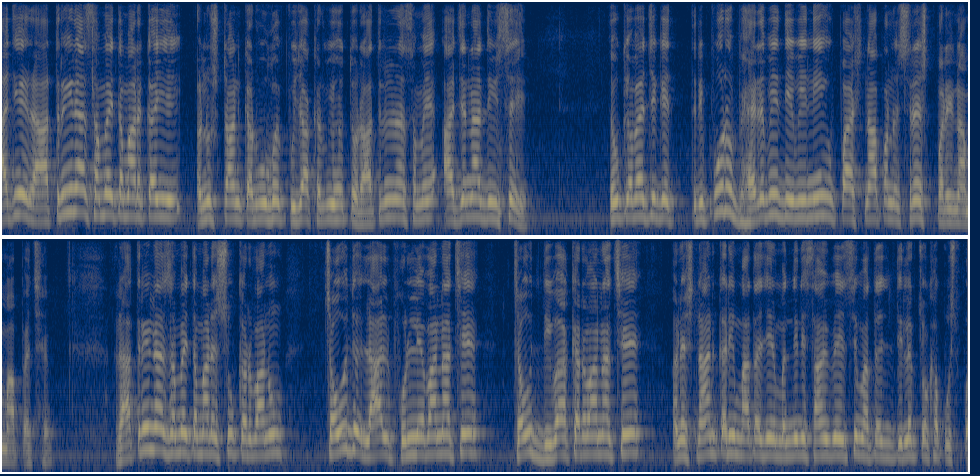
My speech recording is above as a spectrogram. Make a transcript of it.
આજે રાત્રિના સમયે તમારે કંઈ અનુષ્ઠાન કરવું હોય, પૂજા કરવી હોય, તો રાત્રિના સમયે આજના દિવસે એવું કહેવાય છે કે ત્રિપુર ભૈરવી દેવીની ઉપાસના પણ શ્રેષ્ઠ પરિણામ આપે છે. રાત્રિના સમયે તમારે શું કરવાનું? ચૌદ લાલ ફૂલ લેવાના છે, ચૌદ દીવા કરવાના છે અને સ્નાન કરી માતાજીના મંદિરની સામે બેસી માતાજી તિલક ચોખા પુષ્પ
